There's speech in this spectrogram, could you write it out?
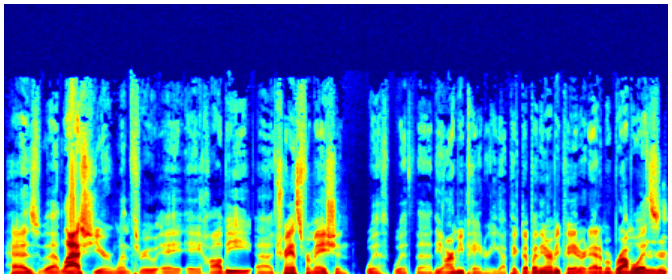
has uh, last year went through a a hobby uh, transformation with with uh, the army painter. He got picked up by the army painter and Adam Abramowitz. Mhm.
